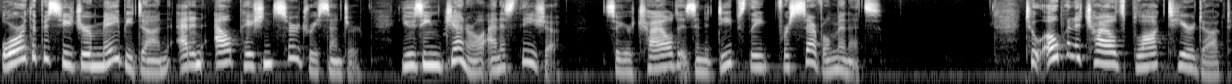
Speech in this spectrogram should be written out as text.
Or the procedure may be done at an outpatient surgery center using general anesthesia, so your child is in a deep sleep for several minutes. To open a child's blocked tear duct,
